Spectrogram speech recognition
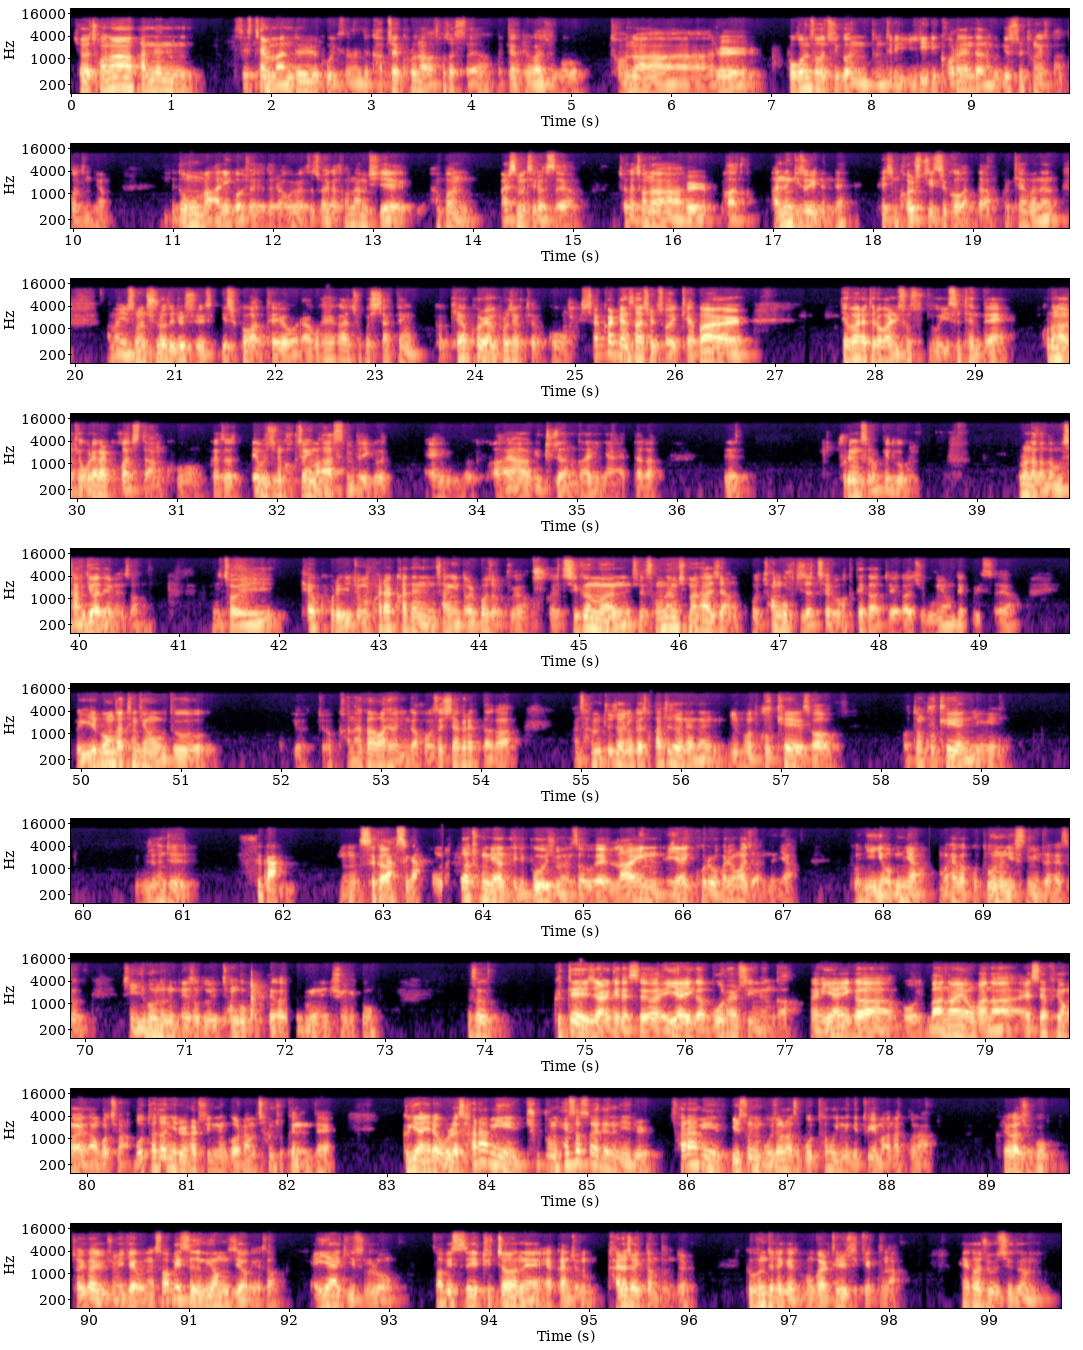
제가 전화 받는 시스템을 만들고 있었는데 갑자기 코로나가 터졌어요. 그때 그래가지고 전화를 보건소 직원분들이 일일이 걸어야 된다는 걸 뉴스를 통해서 봤거든요. 너무 많이 거셔야 되더라고요. 그래서 저희가 성남시에 한번 말씀을 드렸어요. 저희가 전화를 받, 받는 기술이 있는데 대신 걸 수도 있을 것 같다. 그렇게 하면은 아마 일손을 줄어들 수 있을 것 같아요. 라고 해가지고 시작된 그 케어 코리안 프로젝트였고 시작할 땐 사실 저희 개발 개발에 들어갈 리소스도 있을 텐데 코로나가 이렇게 오래 갈 것 같지도 않고 그래서 내부적인 걱정이 많았습니다. 이거 에이, 뭐 과하게 투자하는 거 아니냐 했다가 불행스럽게도 코로나가 너무 장기화되면서 저희 케어콜이 좀 활약하는 장이 넓어졌고요. 그 지금은 이제 성남시만 하지 않고 전국 지자체로 확대가 돼가지고 운영되고 있어요. 그 일본 같은 경우도 였죠. 가나가와현인가 거기서 시작을 했다가 한 3주 전인가 4주 전에는 일본 국회에서 어떤 국회의원님이 누구죠 현재 스가 음, 스가 스가 스가 총리한테 보여주면서 왜 라인 AI 콜을 활용하지 않느냐 돈이 없냐 뭐 해갖고 돈은 있습니다 해서 지금 일본에서도 전국 확대가 되고 있는 중이고 그래서 그때 이제 알게 됐어요. AI가 뭘 할 수 있는가. AI가 뭐 만화 영화나 SF 영화에 나온 것처럼 못하던 일을 할 수 있는 걸 하면 참 좋겠는데 그게 아니라 원래 사람이 충분히 했었어야 되는 일을 사람이 일손이 모자라서 못하고 있는 게 되게 많았구나. 그래가지고 저희가 요즘 얘기하고 있는 서비스 음영 지역에서 AI 기술로 서비스의 뒷전에 약간 좀 가려져 있던 분들 그분들에게 뭔가를 드릴 수 있겠구나 해가지고 지금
